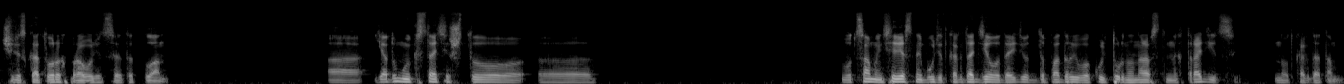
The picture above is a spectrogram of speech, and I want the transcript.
через которых проводится этот план. Я думаю, кстати, что э, вот самое интересное будет, когда дело дойдет до подрыва культурно-нравственных традиций. Ну, вот когда там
